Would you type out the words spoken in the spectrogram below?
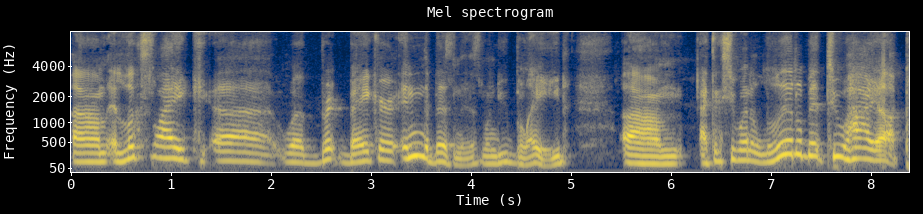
Um, it looks like uh, with Britt Baker in the business when you blade, um, I think she went a little bit too high up.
